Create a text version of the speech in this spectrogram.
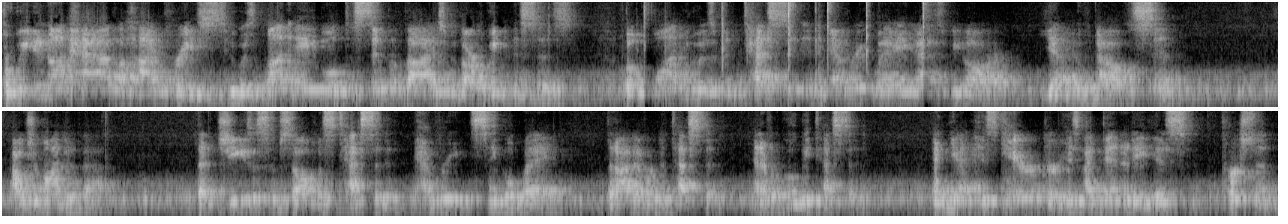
For we do not have a high priest who is unable to sympathize with our weaknesses, but one who has been tested in every way as we are, yet without sin. I was reminded of that. That Jesus himself was tested in every single way that I've ever been tested and ever will be tested. And yet his character, his identity, his person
